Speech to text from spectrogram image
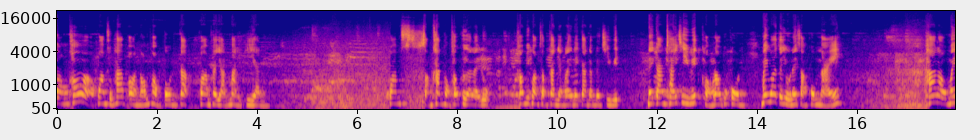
สองข้อความสุภาพอ่อนน้อมถ่อมตนกับความขยันหมั่นเพียร ความสำคัญของเขาคืออะไรลูก เขามีความสำคัญอย่างไรในการดำเนินชีวิต ในการใช้ชีวิตของเราทุกคน ไม่ว่าจะอยู่ในสังคมไหน ถ้าเราไม่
